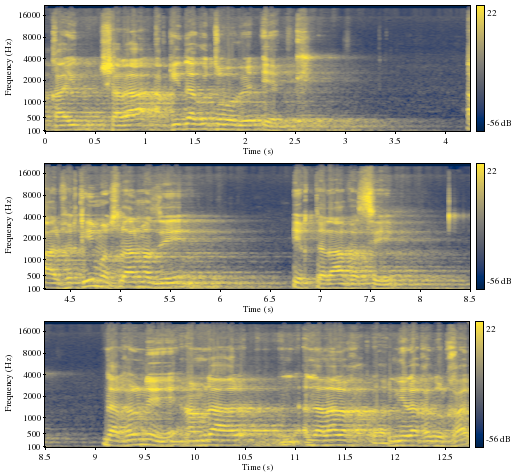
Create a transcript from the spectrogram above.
আকাইদ সারা আকিদাগতভাবে এক। আর ফেকি মশলার মাঝে ইখতলাফ আছে। যার কারণে আমরা জানা রাখা দরকার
